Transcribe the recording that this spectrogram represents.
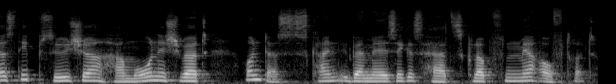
dass die Psyche harmonisch wird und dass kein übermäßiges Herzklopfen mehr auftritt.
